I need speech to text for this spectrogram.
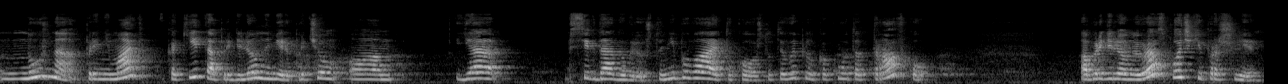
нужно принимать какие-то определенные меры. Причем я всегда говорю, что не бывает такого, что ты выпил какую-то травку определенную, раз почки прошли.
